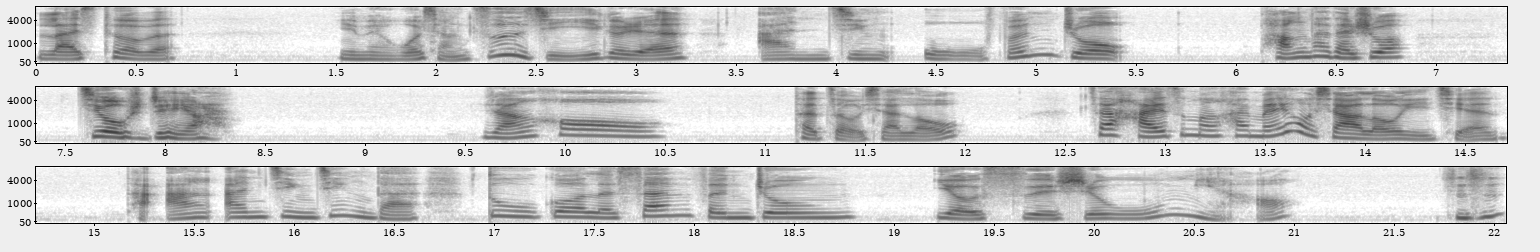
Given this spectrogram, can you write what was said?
莱斯特问。因为我想自己一个人安静五分钟。庞太太说。就是这样。然后，他走下楼，在孩子们还没有下楼以前，他安安静静的度过了三分钟又四十五秒。哼哼。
